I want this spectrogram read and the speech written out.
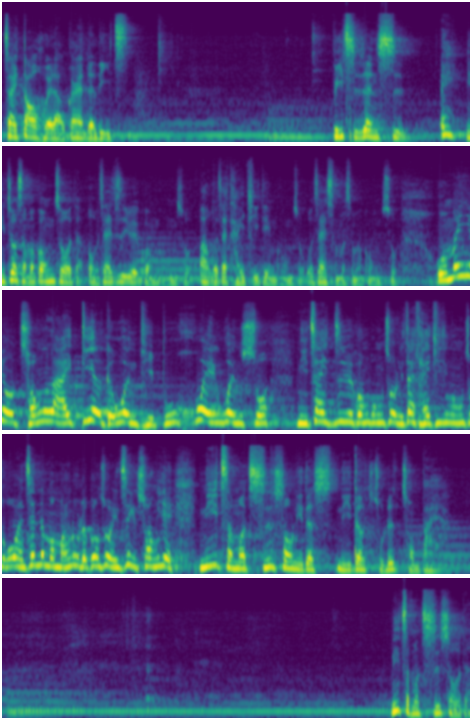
再倒回来，我刚才的例子，彼此认识。哎，你做什么工作的？哦，我在日月光工作啊，我在台积电工作，我在什么什么工作？我们有从来第二个问题不会问说你在日月光工作，你在台积电工作，哇，你在那么忙碌的工作，你自己创业，你怎么持守你的你的主日崇拜啊？你怎么持守的？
